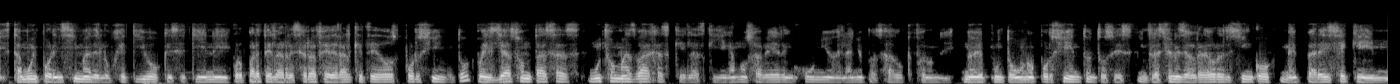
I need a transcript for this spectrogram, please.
está muy por encima del objetivo que se tiene por parte de la Reserva Federal que es de 2%, pues ya son tasas mucho más bajas que las que llegamos a ver en junio del año pasado que fueron de 9.1%, entonces inflaciones de alrededor del 5 me parece que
